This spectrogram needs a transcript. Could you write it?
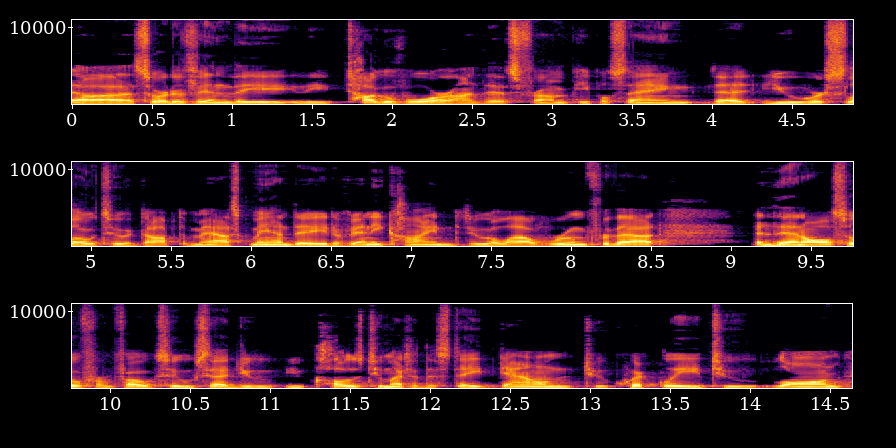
uh, sort of in the, the tug of war on this from people saying that you were slow to adopt a mask mandate of any kind to allow room for that. And then also from folks who said you, you closed too much of the state down too quickly, too long.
